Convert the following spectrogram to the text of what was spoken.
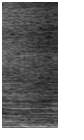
you.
